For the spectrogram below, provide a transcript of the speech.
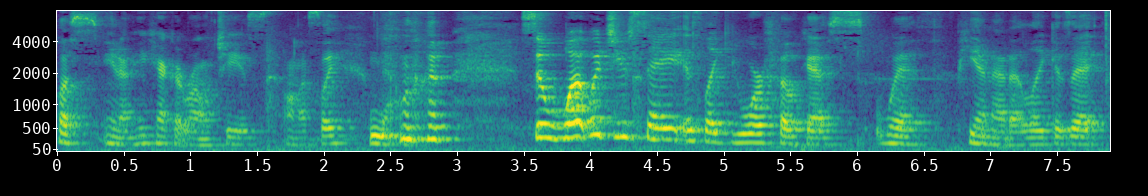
Plus, you know, you can't go wrong with cheese, honestly. No. so, what would you say is like your focus with Pianetta? Like, is it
